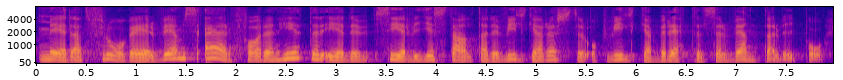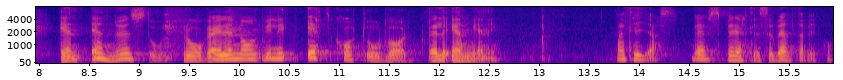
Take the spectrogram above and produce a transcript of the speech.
med att fråga er, vems erfarenheter är det, ser vi gestaltade, vilka röster och vilka berättelser väntar vi på? En, ännu en stor fråga. Är det någon, vill ni, ett kort ord var, eller en mening? Mattias, vems berättelser väntar vi på?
